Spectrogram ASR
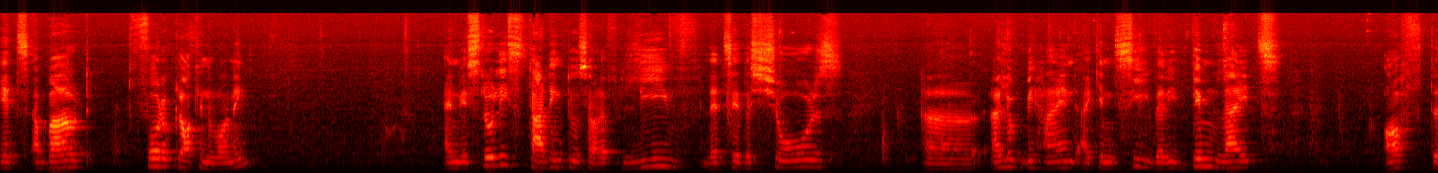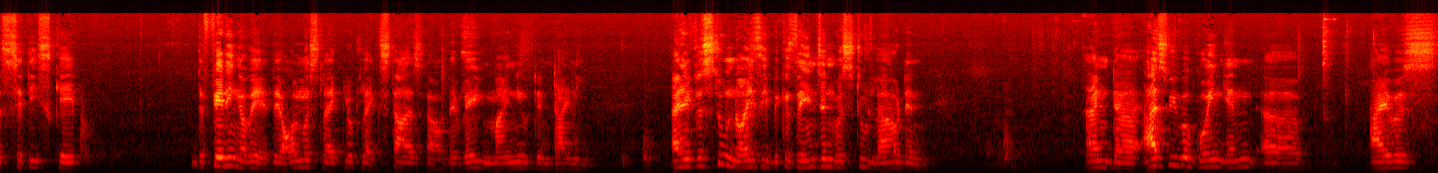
It's about 4 o'clock in the morning and we're slowly starting to sort of leave, let's say, the shores. Uh, I look behind, I can see very dim lights of the cityscape. They're fading away. They almost like look like stars now. They're very minute and tiny. And it was too noisy because the engine was too loud and and uh, as we were going in, uh, I was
